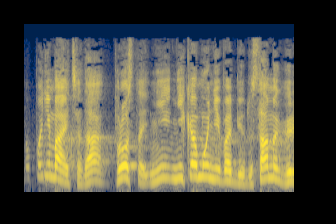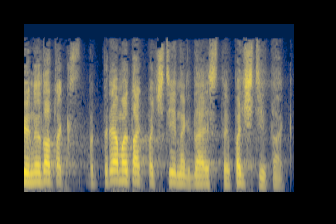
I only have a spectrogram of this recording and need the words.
Ну, понимаете, да? Просто ни, никому не в обиду. Сам говорю, иногда так, прямо так почти иногда, почти так.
